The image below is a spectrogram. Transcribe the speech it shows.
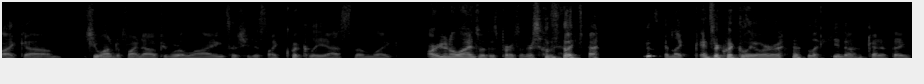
like, um, she wanted to find out if people were lying, so she just like quickly asked them like, "Are you in alliance with this person?" or something like that, and like answer quickly or like you know kind of thing.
